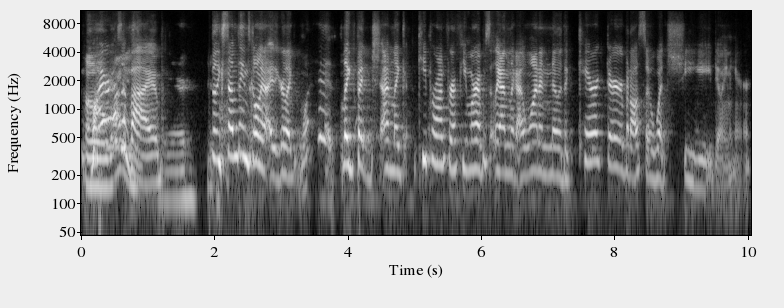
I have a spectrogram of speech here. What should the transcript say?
Wire has a vibe. like something's going on. You're like, what? Like, but I'm like, keep her on for a few more episodes. Like, I'm like, I want to know the character, but also what's she doing here?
